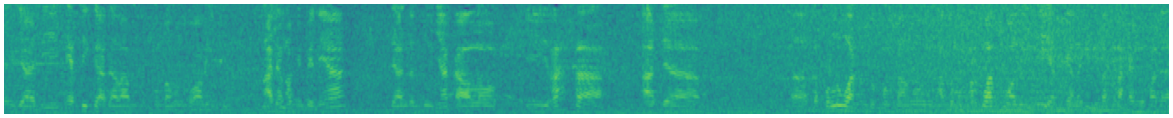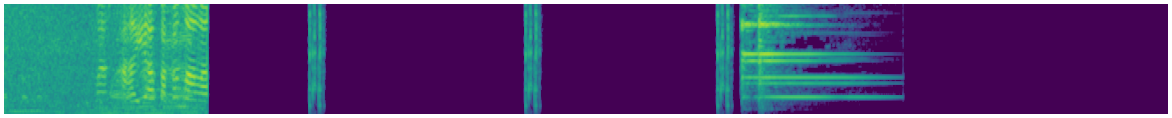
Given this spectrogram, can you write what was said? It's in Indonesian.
menjadi etika dalam membangun koalisi. Ada pemimpinnya dan tentunya kalau dirasa ada uh, keperluan untuk membangun atau memperkuat koalisi ya sekali lagi kita serahkan kepada. Mas Ahaye apakah malah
